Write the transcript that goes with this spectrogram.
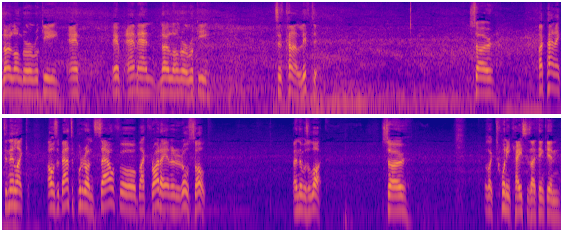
no longer a rookie, and Ant Man, no longer a rookie, to kind of lift it. So I panicked, and then, like, I was about to put it on sale for Black Friday, and it had all sold. And there was a lot. So was like 20 cases, I think, in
